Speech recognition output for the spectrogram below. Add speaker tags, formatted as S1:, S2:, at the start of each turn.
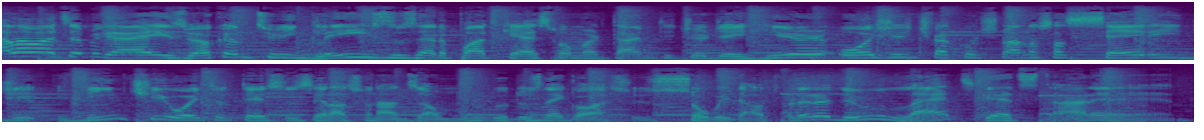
S1: Hello, what's up, guys? Welcome to Inglês do Zero Podcast. One more time, Teacher Jay here. Hoje a gente vai continuar nossa série de 28 textos relacionados ao mundo dos negócios. So, without further ado, let's get started.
